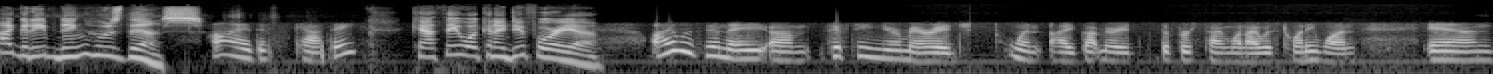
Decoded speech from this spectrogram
Hi, good evening. Who's this? Hi, this is Kathy. Kathy, what can I do for you? I was in a um, 15-year marriage when I got married the first time when I was 21, and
